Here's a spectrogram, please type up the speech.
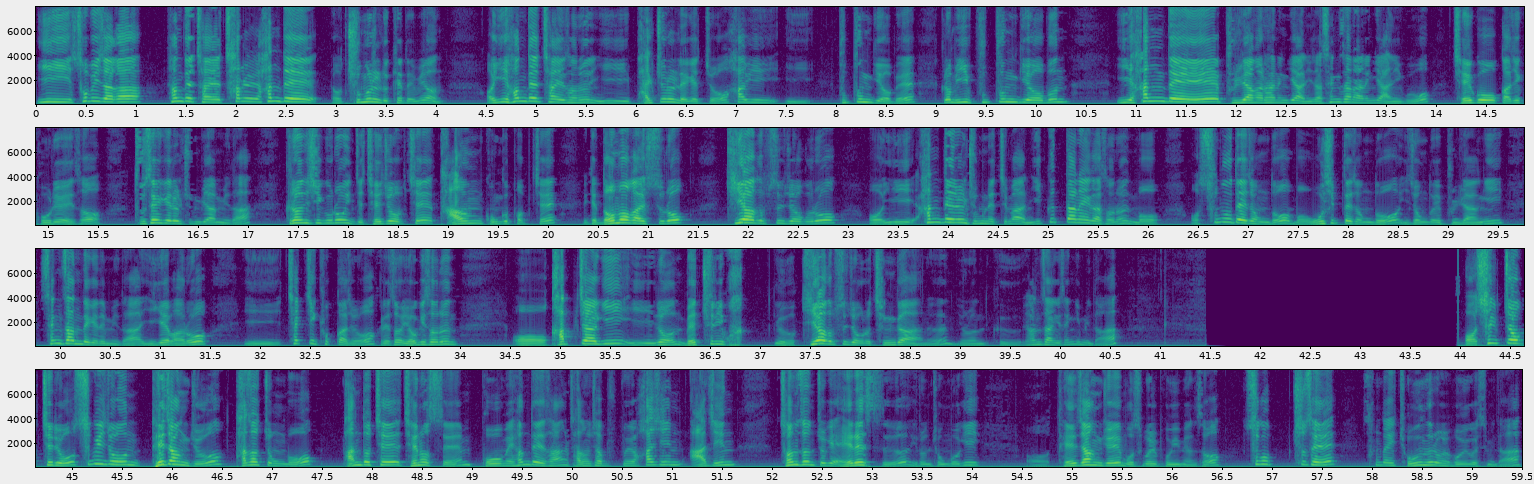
이 소비자가 현대차에 차를 한대 어, 주문을 넣게 되면 어, 이 현대차에서는 이 발주를 내겠죠. 하위 이 부품 기업에. 그럼 이 부품 기업은 이 한 대에 분량을 하는 게 아니라 생산하는 게 아니고 재고까지 고려해서 두세 개를 준비합니다. 그런 식으로 이제 제조업체 다음 공급업체 이렇게 넘어갈수록 기하급수적으로 어, 이 한 대를 주문했지만 이 끝단에 가서는 뭐 어, 20대 정도 뭐 50대 정도 이 정도의 분량이 생산되게 됩니다. 이게 바로 이 책찍 효과죠. 그래서 여기서는 어, 갑자기 이런 매출이 확그 기하급수적으로 증가하는 이런 그 현상이 생깁니다 어, 실적 재료 수비 좋은 대장주 다섯 종목 반도체 제너셈 보험의 현대해상 자동차 부품의 화신 아진 전선 쪽의 LS 이런 종목이 어, 대장주의 모습을 보이면서 수급 추세 상당히 좋은 흐름을 보이고 있습니다.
